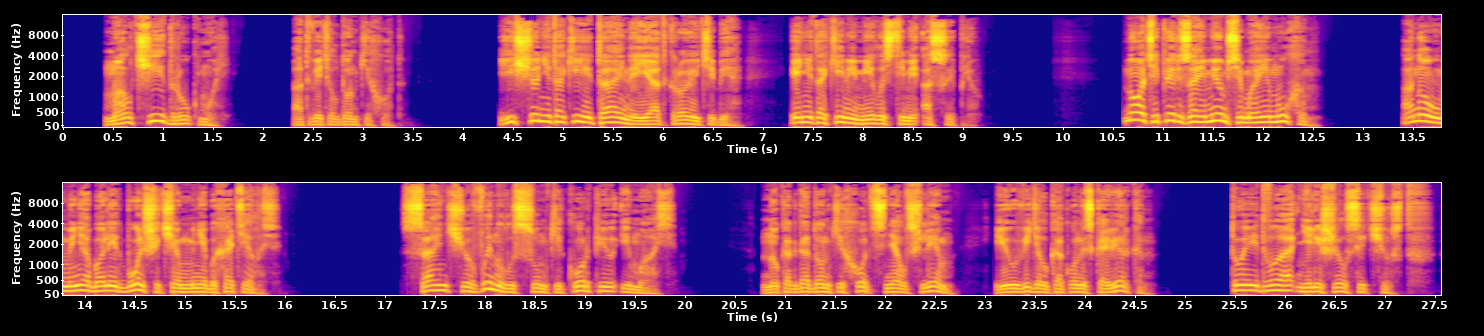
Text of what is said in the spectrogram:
— Молчи, друг мой, — ответил Дон Кихот. — Еще не такие тайны я открою тебе и не такими милостями осыплю. Ну а теперь займемся моим ухом. Оно у меня болит больше, чем мне бы хотелось. Санчо вынул из сумки корпию и мазь. Но когда Дон Кихот снял шлем и увидел, как он исковеркан, то едва не лишился чувств.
